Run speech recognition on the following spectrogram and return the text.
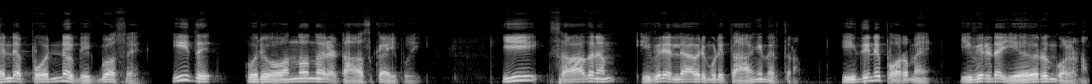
എന്റെ പൊന്നു ബിഗ് ബോസേ ഇത് ഒരു ഒന്നൊന്നര ടാസ്ക്കായിപ്പോയി ഈ സാധനം ഇവരെല്ലാവരും കൂടി താങ്ങി നിർത്തണം. ഇതിന് പുറമെ ഇവരുടെ ഏറും കൊള്ളണം.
